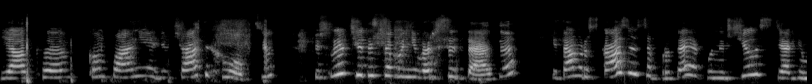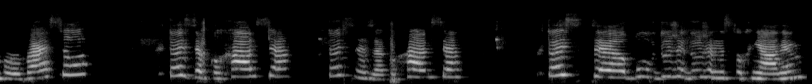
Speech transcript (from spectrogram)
як е, компанія дівчат і хлопців пішли вчитися в університети, і там розказується про те, як вони вчилися, як їм було весело. Хтось закохався, хтось не закохався, Хтось е, був дуже-дуже неслухняним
